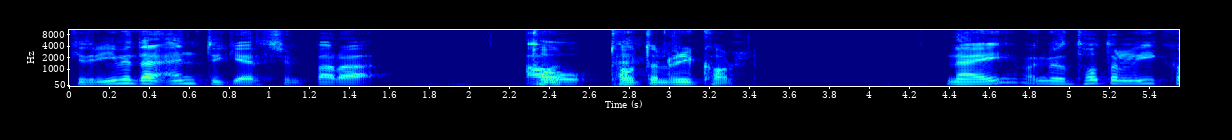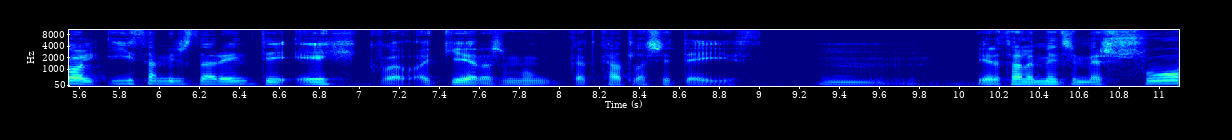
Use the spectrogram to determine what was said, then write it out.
Getur ímyndar endurgerð sem bara á To Total Recall. Nei, vegna þess að Total Recall í það minnst að reyndi eitthvað að gera sem hún gætt kalla sitt eigið. Mm. Ég er að tala um mynd sem er svo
